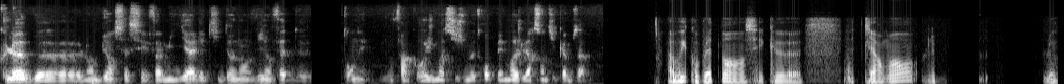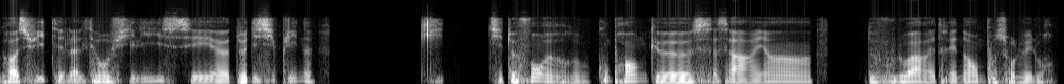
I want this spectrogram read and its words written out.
club, euh, l'ambiance assez familiale et qui donne envie, en fait, de tourner. Enfin, corrige-moi si je me trompe, mais moi, je l'ai ressenti comme ça. Ah oui, complètement. hein, C'est que clairement, le, le CrossFit et l'haltérophilie, c'est euh, deux disciplines qui, te font comprendre que ça sert à rien de vouloir être énorme pour soulever lourd.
